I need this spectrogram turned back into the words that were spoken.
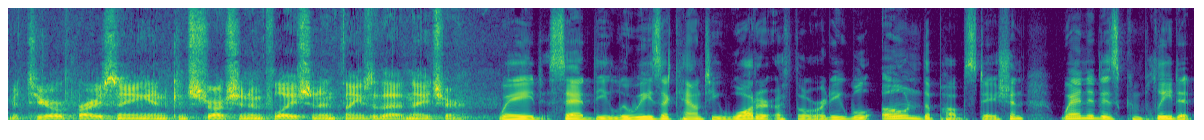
material pricing and construction inflation and things of that nature. Wade said the Louisa County Water Authority will own the pump station when it is completed.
